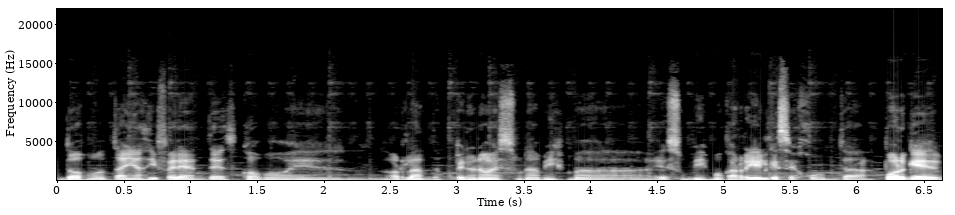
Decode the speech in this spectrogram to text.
dos montañas diferentes, como en Orlando, pero no, es una misma, es un mismo carril que se junta. Porque,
